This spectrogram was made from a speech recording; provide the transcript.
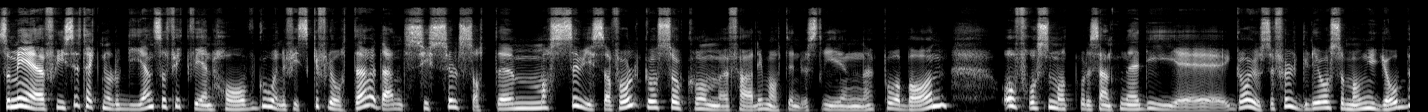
Så med fryseteknologien så fikk vi en havgående fiskeflåte. Den sysselsatte massevis av folk, og så kom ferdigmatindustrien på banen. Og frossenmatprodusentene de eh, ga jo selvfølgelig også mange jobb.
